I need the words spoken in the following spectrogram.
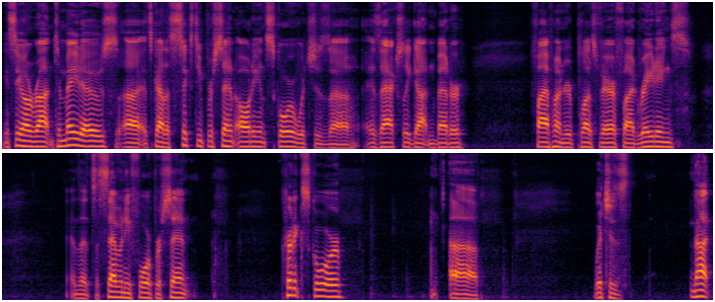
You see on Rotten Tomatoes, uh, it's got a 60% audience score, which is uh, has actually gotten better. 500 plus verified ratings, and that's a 74% critic score, uh, which is not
